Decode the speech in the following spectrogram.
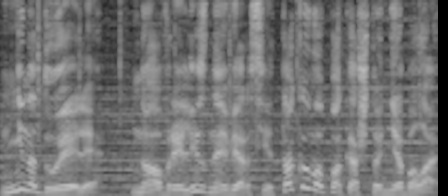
не на дуэли, но в релизной версии такого пока что не было.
